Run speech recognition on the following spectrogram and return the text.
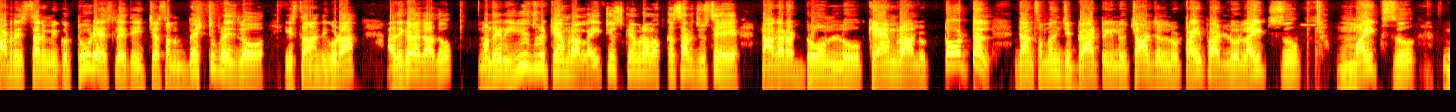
ఆర్డర్ ఇస్తాను. మీకు టూ డేస్లో అయితే ఇచ్చేస్తాను. బెస్ట్ ప్రైస్లో ఇస్తాను. అది కూడా అది కూడా కాదు మన దగ్గర యూజ్డ్ కెమెరా లైట్ యూస్ కెమెరాలు ఒక్కసారి చూస్తే నా కాడ డ్రోన్లు కెమెరాలు టోటల్ దానికి సంబంధించి బ్యాటరీలు ఛార్జర్లు ట్రైపాడ్లు లైట్స్ మైక్స్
